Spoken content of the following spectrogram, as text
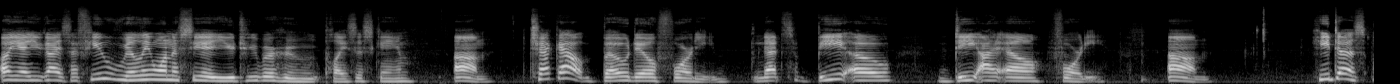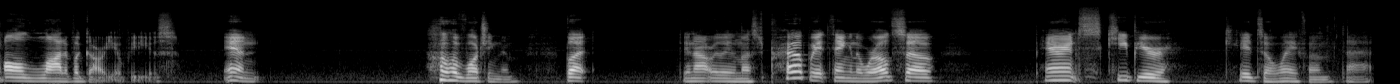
Oh yeah, you guys, if you really want to see a YouTuber who plays this game, um, check out Bodil40. That's B O D I L 40. Um, he does a lot of Agar.io videos. And I love watching them. But they're not really the most appropriate thing in the world, so parents keep your kids away from that.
